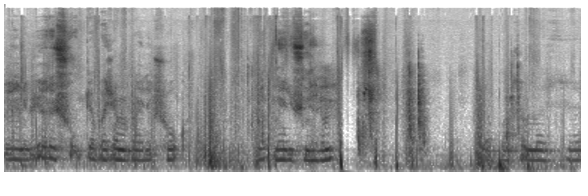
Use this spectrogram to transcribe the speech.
Yani bir ara şok yapacağım da şok yapmayı düşünüyorum. Yaparsam da size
